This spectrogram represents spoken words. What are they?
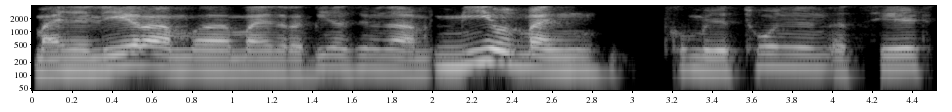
Meine Lehrer, äh, mein Rabbinerseminar mir und meinen Kommilitoninnen erzählt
